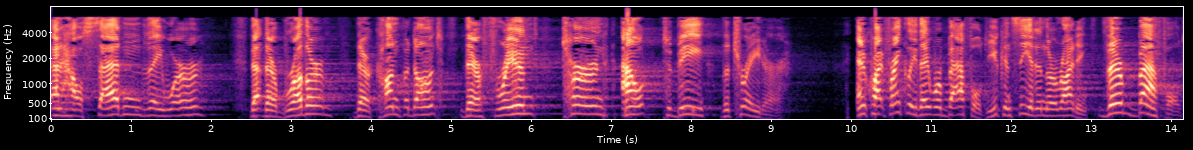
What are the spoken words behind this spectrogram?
and how saddened they were that their brother, their confidant, their friend turned out to be the traitor. And quite frankly, they were baffled. You can see it in their writing. They're baffled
